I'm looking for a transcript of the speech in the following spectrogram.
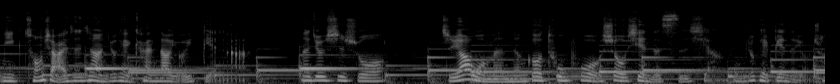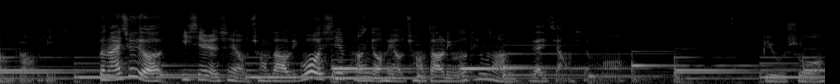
你从小孩身上，你就可以看到有一点啊，那就是说，只要我们能够突破受限的思想，我们就可以变得有创造力。本来就有一些人是很有创造力，我有些朋友很有创造力，我都听不懂他们在讲什么。比如说，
